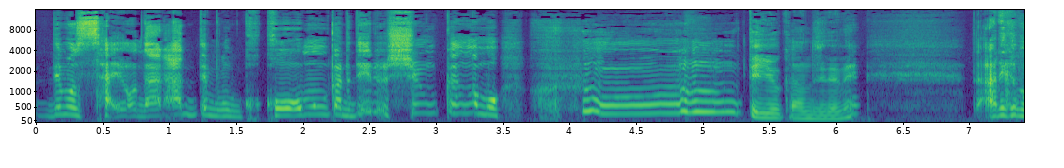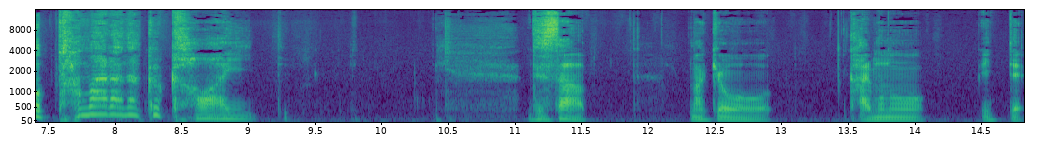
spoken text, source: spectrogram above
でもさよならってもう肛門から出る瞬間がもう、ふーんっていう感じでね。あれがもうたまらなく可愛い。でさ、まあ、今日、買い物行って、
